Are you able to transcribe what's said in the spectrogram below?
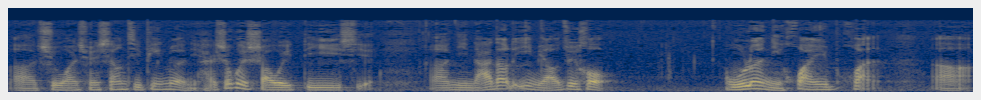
啊、去完全相提并论，你还是会稍微低一些。啊、你拿到的疫苗最后，无论你换与不换，啊、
